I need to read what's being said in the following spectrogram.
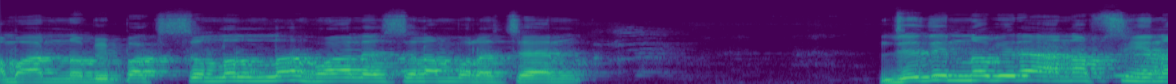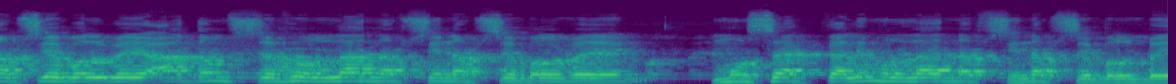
আমার নবী পাক সাল্লাল্লাহু আলাইহি সাল্লাম বলেছেন, যেদিন নবীরা নাফসি নাফসি বলবে, আদম সফুল্লাহ নাফসি নাফসি বলবে, মুসা কালিমুল্লাহ নাফসি নাফসি বলবে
